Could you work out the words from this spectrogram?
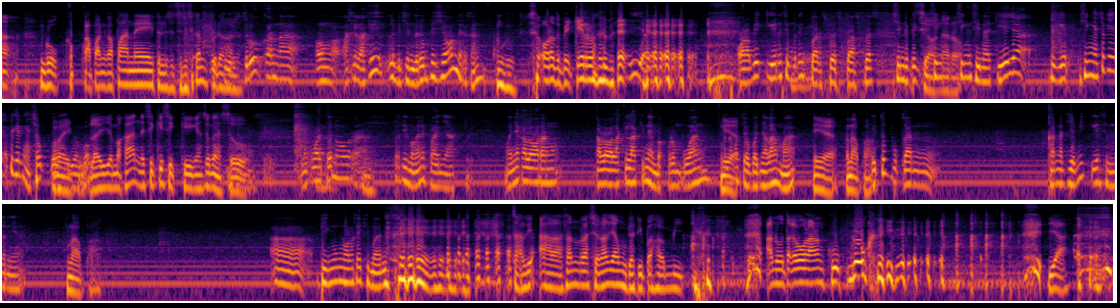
nggo ke- kapan-kapan nih dari sejenis kan beda hal. Justru karena orang laki-laki lebih cenderung visioner kan? Uh, orang dipikir maksudnya. Iya. Orang pikir sing penting balas balas balas balas sing dipikir sing sing sinaki ya pikir sing ngesuk ya pikir ngesuk. Lah iya makanya siki-siki ngasuk-ngasuk Nek wadon orang Hmm. pertimbangannya banyak makanya kalau orang kalau laki-laki nembak perempuan Iya. kenapa jawabannya lama iya kenapa itu bukan karena dia mikir sebenarnya Kenapa? Eh, bingung nolaknya gimana Cari alasan rasional yang mudah dipahami. anu tak wong lanang goblok. ya.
